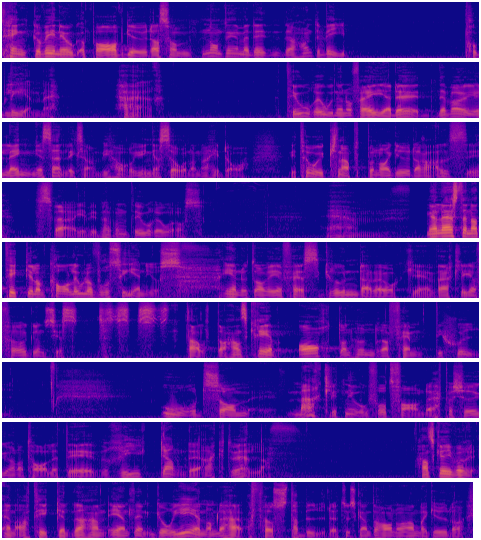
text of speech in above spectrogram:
tänker vi nog på avgudar som någonting, men det, det har inte vi problem med här. Tor, Oden och Freja, det, det, var ju länge sedan. Liksom. Vi har ju inga sådana idag. Vi tror ju knappt på några gudar alls i Sverige. Vi behöver inte oroa oss. Ehm, men jag läste en artikel av Karl Olof Rosenius, en av EFS grundare och eh, verkliga förgrundsgestalter. Han skrev 1857 ord som märkligt nog fortfarande på 2000-talet är rykande aktuella. Han skriver en artikel där han egentligen går igenom det här första budet. Du ska inte ha några andra gudar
